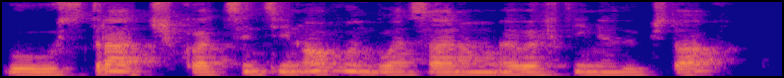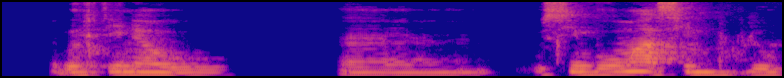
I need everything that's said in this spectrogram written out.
o Stratos 409, onde lançaram a barretina do Gustavo. A barretina é o, o símbolo máximo do,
